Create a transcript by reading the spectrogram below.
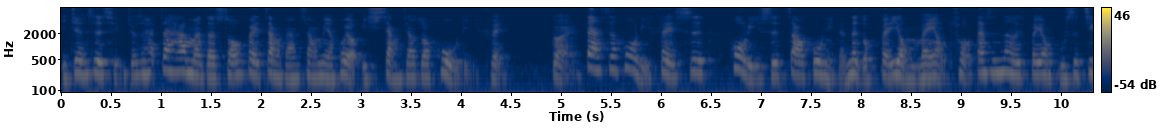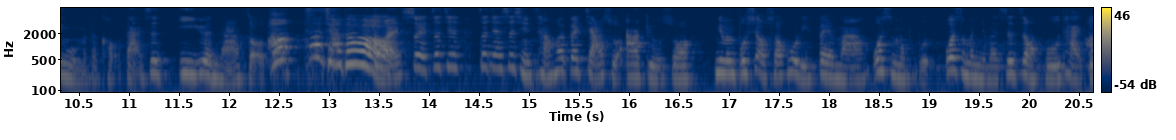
一件事情，就是他在他们的收费账单上面会有一项叫做护理费，对，但是护理费是护理师照顾你的那个费用没有错，但是那个费用不是进我们的口袋，是医院拿走的。真的假的？对，所以这件这件事情常会被家属 argue 说，你们不是有收护理费吗？为什么不？为什么你们是这种服务态度？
